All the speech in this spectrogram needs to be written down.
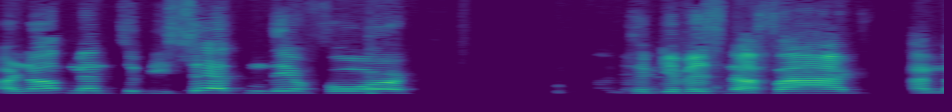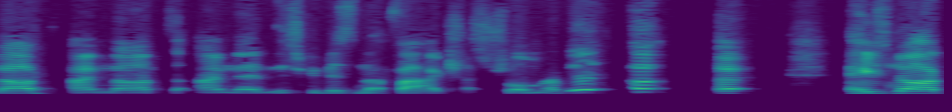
are not meant to be said, and therefore, to give us nafag, I'm not, I'm not, I'm not, uh, uh, he's not,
